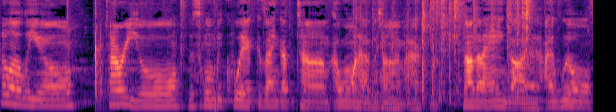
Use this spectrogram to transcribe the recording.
Hello, Leo. How are you? This is gonna be quick because I ain't got the time. I won't have the time, actually. Not that I ain't got it. I will,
